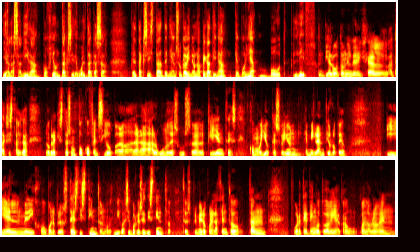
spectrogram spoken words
y a la salida cogió un taxi de vuelta a casa. El taxista tenía en su cabina una pegatina que ponía Vote Leave. Di al botón y le dije al, taxista, oiga, ¿no cree que esto es un poco ofensivo para alguno de sus eh, clientes, como yo, que soy un emigrante europeo? Y él me dijo, bueno, pero usted es distinto, ¿no? Y digo, así, porque soy distinto? Entonces, primero, con el acento tan fuerte que tengo todavía cuando hablo en,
